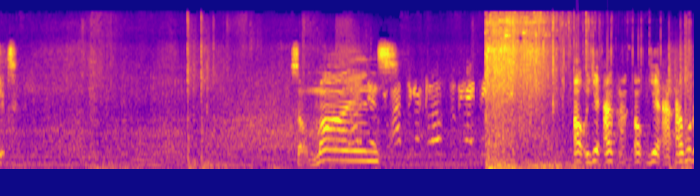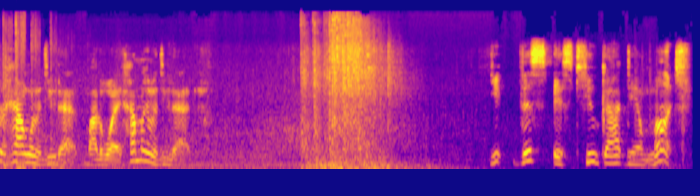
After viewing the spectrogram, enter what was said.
shit. So mines. you have to get close to the AP Oh yeah. I, I, oh yeah. I, I wonder how I'm gonna do that. By the way, how am I gonna do that? You, this is too goddamn much.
